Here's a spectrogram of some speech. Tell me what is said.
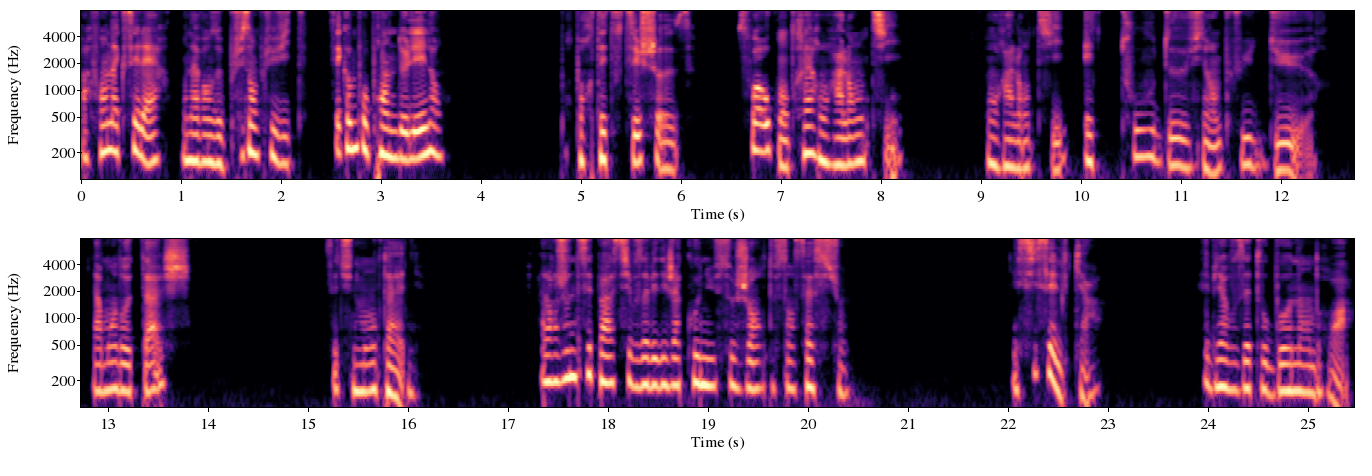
Parfois on accélère, on avance de plus en plus vite. C'est comme pour prendre de l'élan, pour porter toutes ces choses. Soit au contraire, on ralentit, on ralentit et tout devient plus dur. La moindre tâche, c'est une montagne. Alors je ne sais pas si vous avez déjà connu ce genre de sensation. Et si c'est le cas, eh bien vous êtes au bon endroit.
